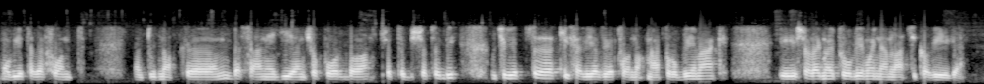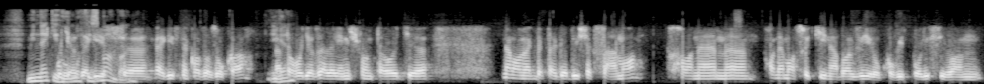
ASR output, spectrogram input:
mobiltelefont, nem tudnak beszállni egy ilyen csoportba, stb. stb. Úgyhogy ott kifelé azért vannak már problémák, és a legnagyobb probléma, hogy nem látszik a vége. Mindenki Ugye home egész, van? egésznek az az oka, Igen? tehát ahogy az elején is mondta, hogy nem a megbetegedések száma, hanem, hanem az, hogy Kínában zero covid policy van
